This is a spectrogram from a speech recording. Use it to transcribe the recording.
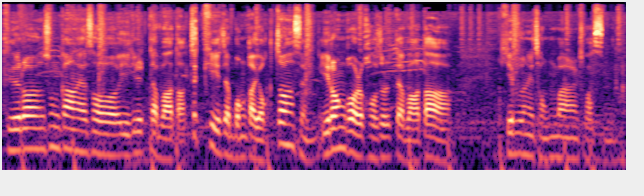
그런 순간에서 이길 때마다 특히 이제 뭔가 역전승 이런 걸 거둘 때마다 기분이 정말 좋았습니다.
